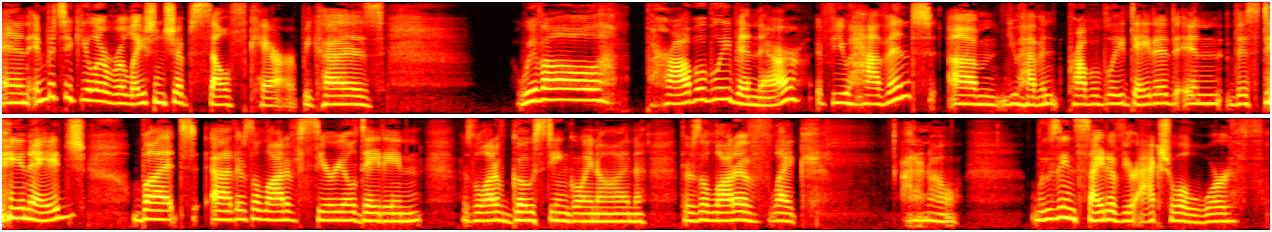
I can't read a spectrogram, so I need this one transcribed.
and in particular relationship self-care because we've all probably been there. If you haven't, um, you haven't probably dated in this day and age, but uh, there's a lot of serial dating. There's a lot of ghosting going on. There's a lot of like, I don't know, losing sight of your actual worth.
